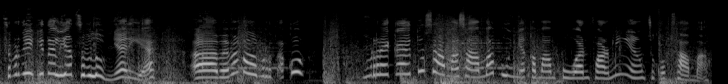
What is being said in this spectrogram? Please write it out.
Seperti yang kita lihat sebelumnya nih ya. eh, memang kalau menurut aku mereka itu sama-sama punya kemampuan farming yang cukup sama.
